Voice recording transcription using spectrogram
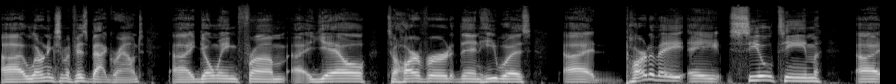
uh, learning some of his background, uh, going from uh, Yale to Harvard. Then he was uh, part of a, a SEAL team uh,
